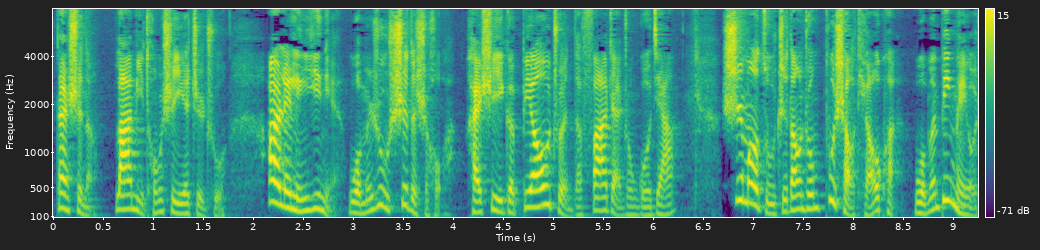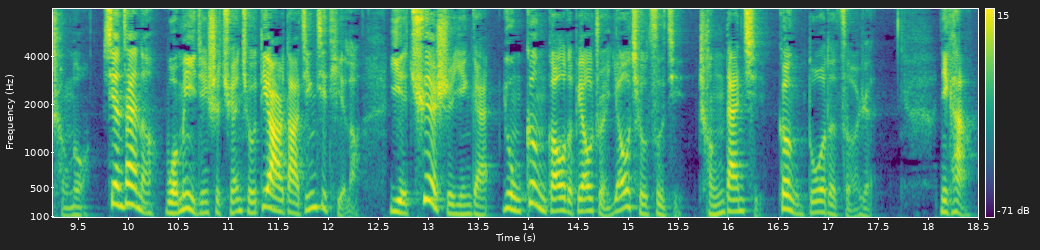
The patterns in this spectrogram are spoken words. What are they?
但是呢，拉米同时也指出，二零零一年我们入世的时候啊，还是一个标准的发展中国家，世贸组织当中不少条款我们并没有承诺。现在呢，我们已经是全球第二大经济体了，也确实应该用更高的标准要求自己，承担起更多的责任。你看。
